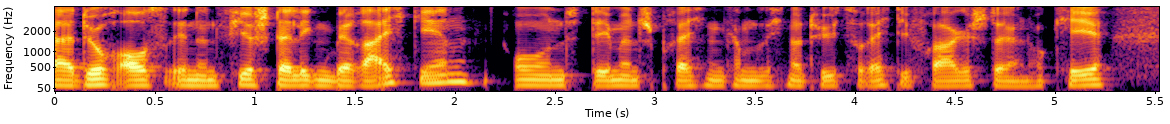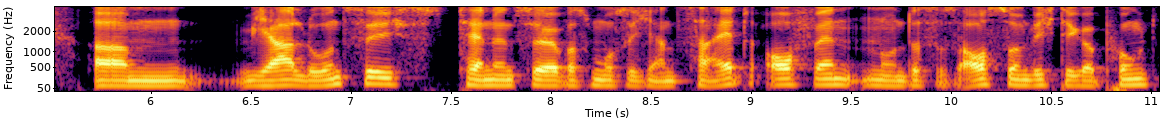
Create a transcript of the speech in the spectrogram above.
äh, durchaus in einen vierstelligen Bereich gehen. Und dementsprechend kann man sich natürlich zu Recht die Frage stellen, okay, ähm, ja, lohnt sich's? Tendenziell, was muss ich an Zeit aufwenden? Und das ist auch so ein wichtiger Punkt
